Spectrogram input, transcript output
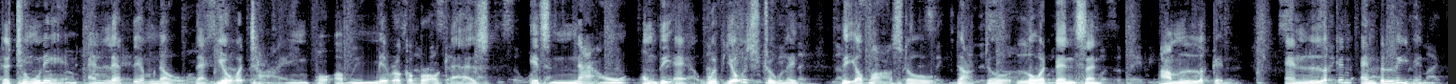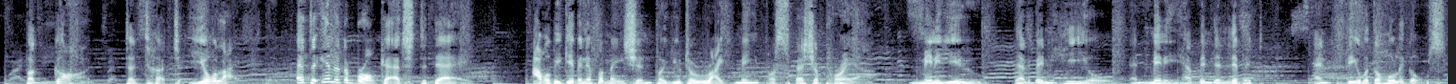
to tune in and let them know that your time for a miracle broadcast is now on the air with yours truly, the apostle, Dr. Lloyd Benson. I'm looking and looking and believing for God to touch your life. At the end of the broadcast today, I will be giving information for you to write me for special prayer. Many of you that have been healed and many have been delivered and filled with the Holy Ghost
